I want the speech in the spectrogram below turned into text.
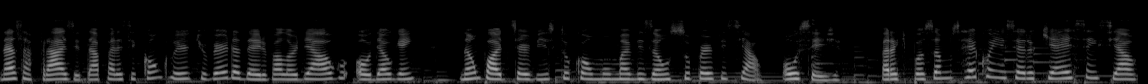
Nessa frase, dá para se concluir que o verdadeiro valor de algo ou de alguém não pode ser visto como uma visão superficial, ou seja, para que possamos reconhecer o que é essencial,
